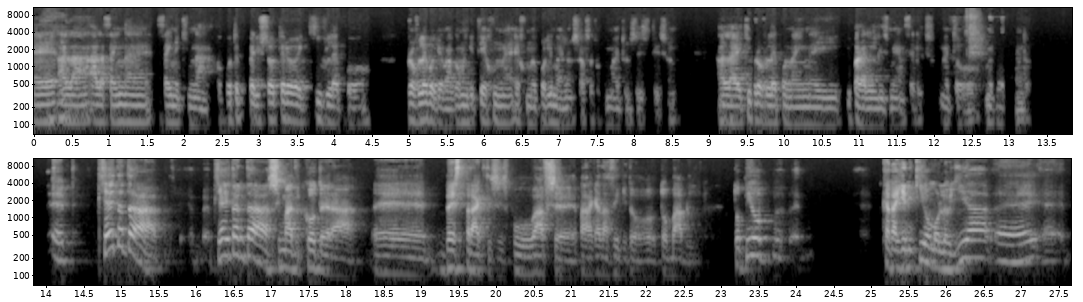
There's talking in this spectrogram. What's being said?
ε, αλλά, αλλά θα, είναι, θα είναι κοινά. Οπότε περισσότερο εκεί βλέπω, προβλέπω και εγώ ακόμα, γιατί έχουν, έχουμε πολύ μέλλον σε αυτό το κομμάτι των συζητήσεων. Αλλά εκεί προβλέπω να είναι οι, οι παραλληλισμοί, αν θέλεις, με το, με το ε, ποια, ήταν τα, ποια ήταν τα σημαντικότερα ε, best practices που άφησε παρακαταθήκη το, το Bubble, το οποίο ε, κατά γενική ομολογία ε, ε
